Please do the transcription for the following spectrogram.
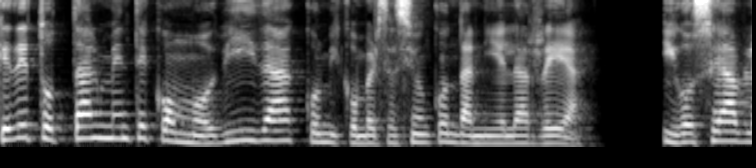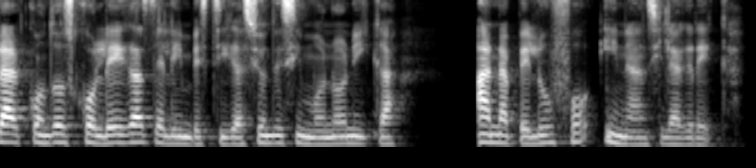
Quedé totalmente conmovida con mi conversación con Daniela Rea y gocé hablar con dos colegas de la investigación decimonónica, Ana Pelufo y Nancy La Greca.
